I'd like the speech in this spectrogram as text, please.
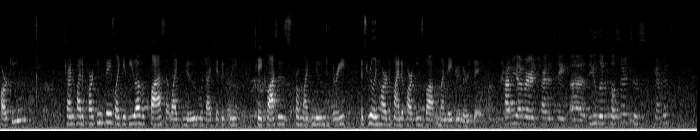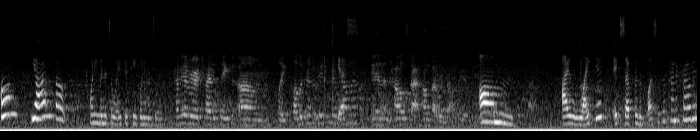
parking. Trying to find a parking space. Like if you have a class at like noon, which I typically take classes from like noon to three, it's really hard to find a parking spot Monday through Thursday. Have you ever tried to take? Uh, do you live closer to campus? Um, yeah, I'm about 20 minutes away, 15, 20 minutes away. Have you ever tried to take um, like public transportation Yes. And how's that? How's that worked out for you? Um, I like it, except for the buses are kind of crowded.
